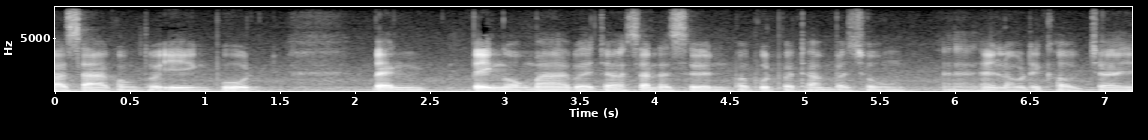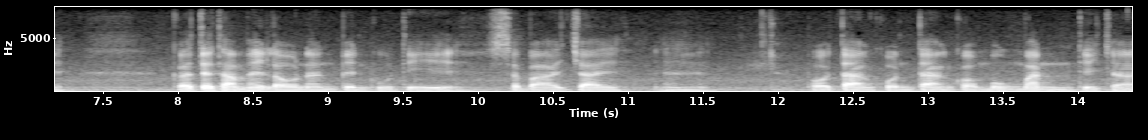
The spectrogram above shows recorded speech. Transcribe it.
ภาษาของตัวเองพูดแบ่งเป่งออกมาเพื่อจะสรรเสริญพระพุทธพระธรรมพระสงฆ์ให้เราได้เข้าใจ ก็จะทำให้เรานั้นเป็นผู้ที่สบายใจ เพราะต่างคนต่างก็มุ่งมั่นที่จะ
